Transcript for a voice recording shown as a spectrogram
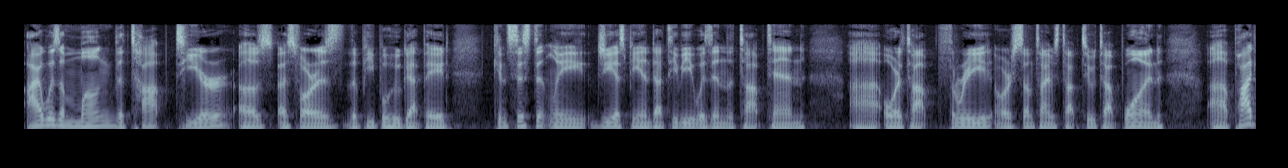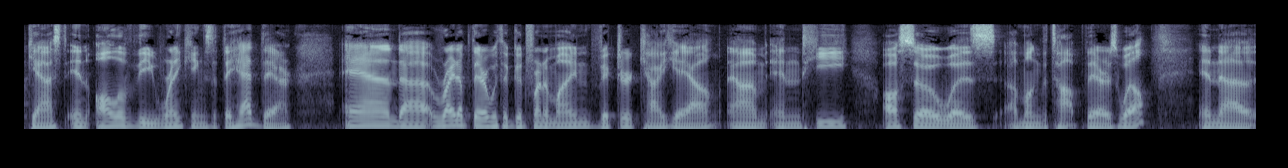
I was among the top tier as, as far as the people who got paid. Consistently, GSPN.TV was in the top 10 uh, or top three or sometimes top two, top one uh, podcast in all of the rankings that they had there. And uh, right up there with a good friend of mine, Victor Cajiao. Um, and he also was among the top there as well. And uh,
